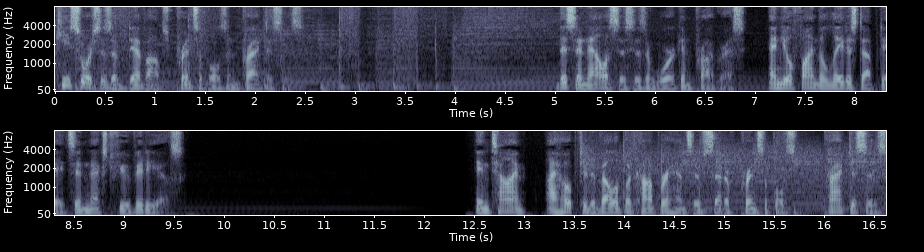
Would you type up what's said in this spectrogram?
Key sources of DevOps principles and practices. This analysis is a work in progress, and you'll find the latest updates in next few videos. In time, I hope to develop a comprehensive set of principles, practices,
